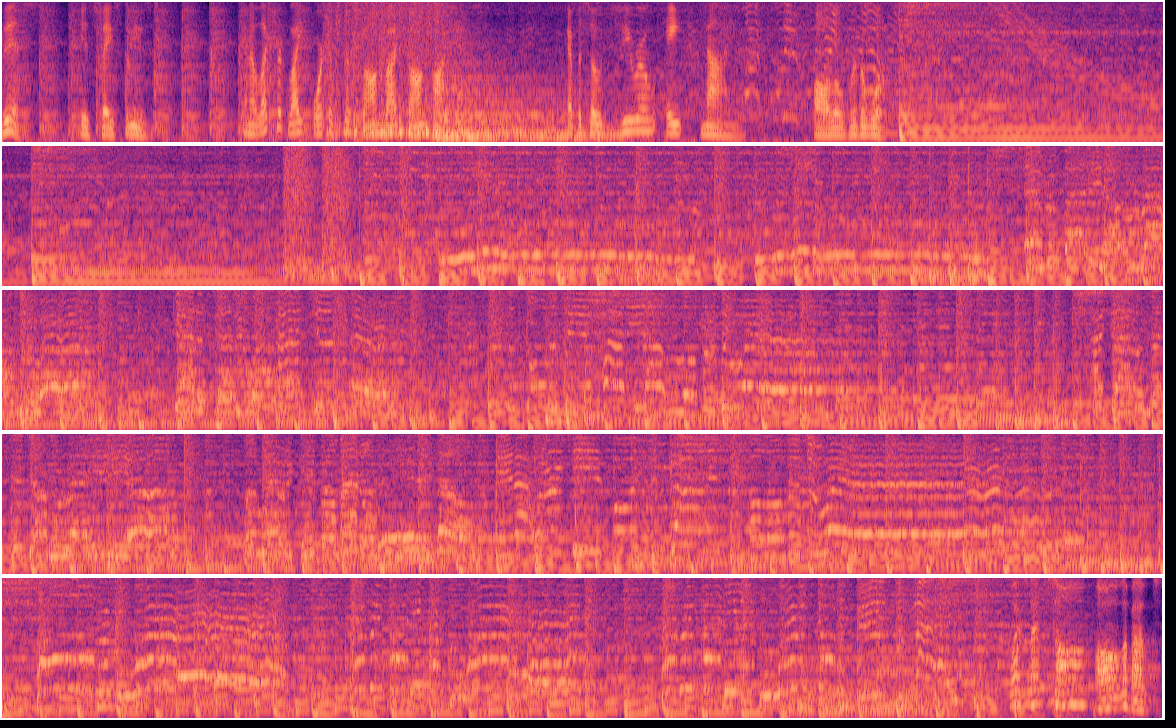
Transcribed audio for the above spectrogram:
This is Face the Music, an Electric Light Orchestra song by song podcast. Episode 089 All Over the World. That song all about?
